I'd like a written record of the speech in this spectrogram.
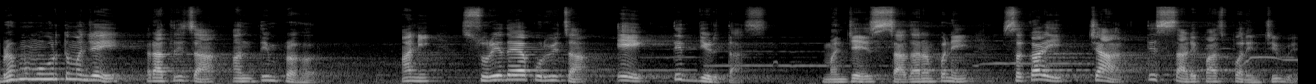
ब्रह्ममुहूर्त म्हणजे रात्रीचा अंतिम प्रहर आणि सूर्योदयापूर्वीचा एक ते दीड तास. म्हणजेच साधारणपणे सकाळी चार ते साडेपाच पर्यंतची वेळ.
